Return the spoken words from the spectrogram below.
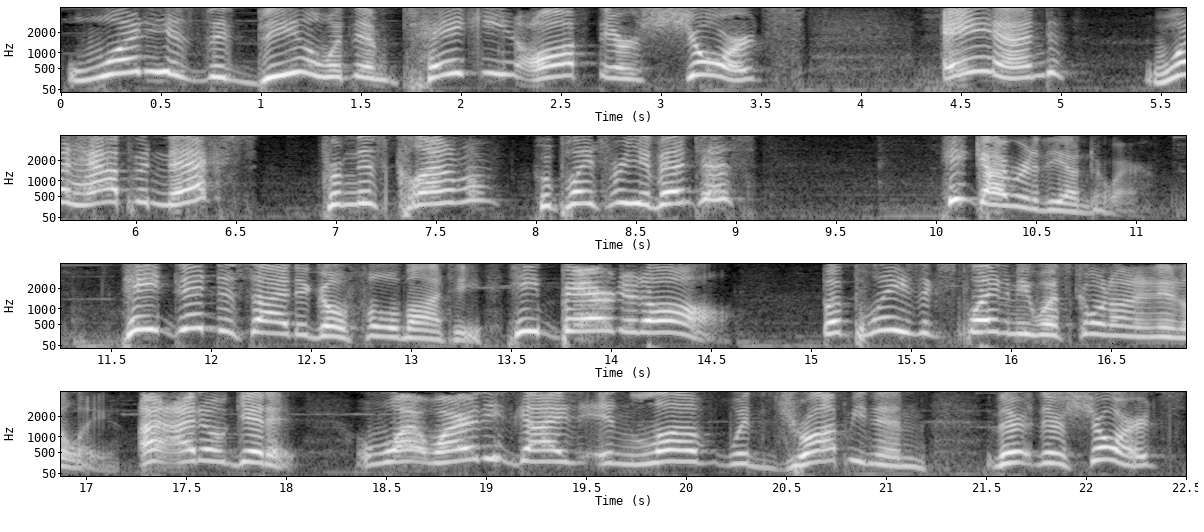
What is the deal with them taking off their shorts? And what happened next from this clown who plays for Juventus? He got rid of the underwear. He did decide to go full Monty. He bared it all. But please explain to me what's going on in Italy. I, I don't get it. Why, why are these guys in love with dropping them their their shorts?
